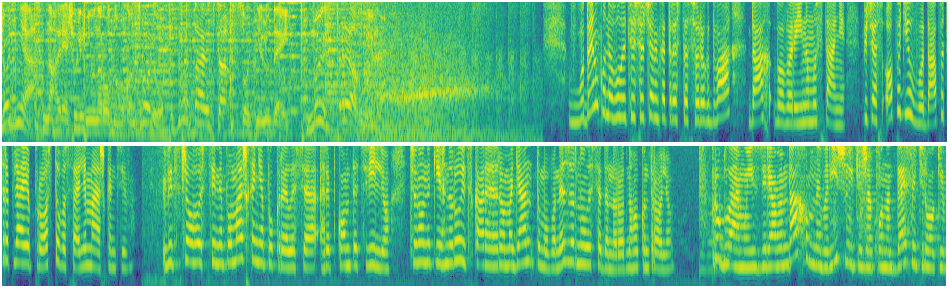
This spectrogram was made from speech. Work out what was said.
Щодня на гарячу лінію народного контролю звертаються сотні людей. Ми реагуємо. В будинку на вулиці Шевченка 342 дах в аварійному стані. Під час опадів вода потрапляє просто в оселі мешканців. Від чого стіни помешкання покрилися грибком та цвіллю. Чиновники ігнорують скарги громадян, тому вони звернулися до народного контролю. Проблему із дірявим дахом не вирішують уже понад 10 років.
